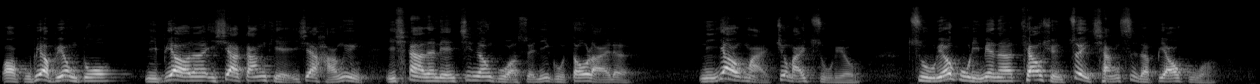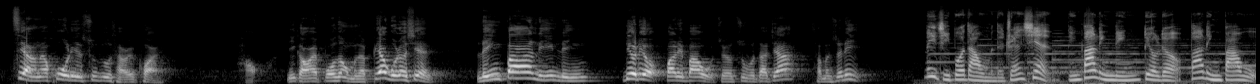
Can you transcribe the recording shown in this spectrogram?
哇，股票不用多，你不要呢一下钢铁，一下航运，一下呢连金融股啊、水泥股都来了。你要买就买主流。主流股里面呢，挑选最强势的标股哦，这样呢获利的速度才会快。好，你赶快拨通我们的标股热线零八零零六六八零八五，最后祝福大家操盘顺利。立即拨打我们的专线零八零零六六八零八五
